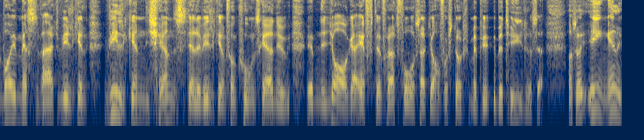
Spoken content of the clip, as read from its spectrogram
vad är mest värt, vilken, vilken tjänst eller vilken funktion ska jag nu eh, jaga efter för att få så att jag får störst betydelse. Alltså, ingen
